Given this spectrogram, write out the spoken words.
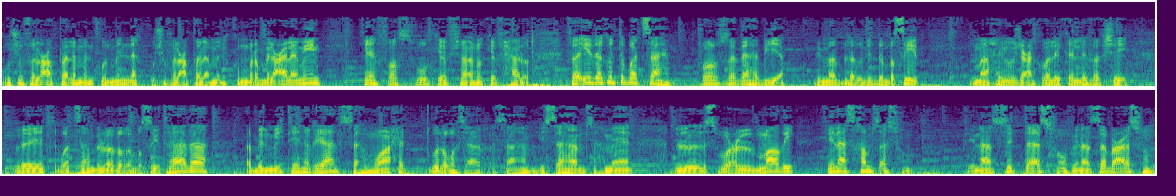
وشوف العطاء لما يكون منك وشوف العطاء لما يكون من رب العالمين كيف وصفه كيف شأنه كيف حاله. فإذا كنت تبغى تساهم فرصة ذهبية بمبلغ جدا بسيط ما حيوجعك ولا يكلفك شيء تبغى تساهم بالمبلغ البسيط هذا بال 200 ريال سهم واحد تقول أبغى ساهم بسهم سهمين. الأسبوع الماضي في ناس خمس أسهم في ناس ستة أسهم في ناس سبعة أسهم.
